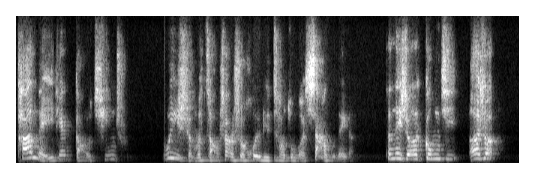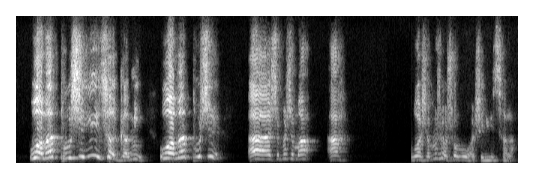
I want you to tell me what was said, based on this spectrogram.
他哪一天搞清楚。为什么早上说汇率操纵过，下午那个他那时候攻击，啊说我们不是预测革命，我们不是呃什么什么啊？我什么时候说过我是预测了？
